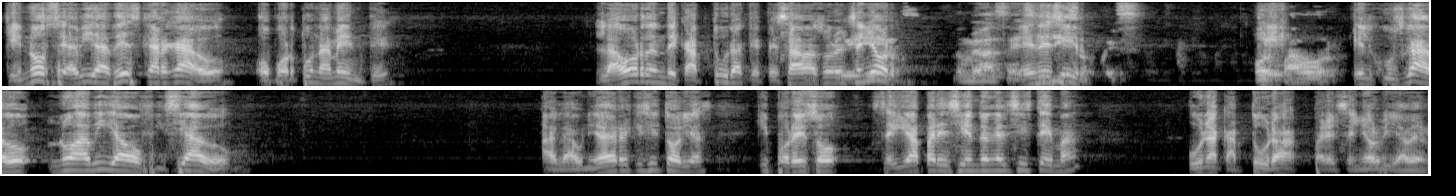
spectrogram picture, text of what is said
que no se había descargado oportunamente la orden de captura que pesaba sobre el señor. No me vas a decir Es decir, eso, pues. Por que favor. El juzgado no había oficiado a la unidad de requisitorias y por eso seguía apareciendo en el sistema una captura para el señor Villaverde.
